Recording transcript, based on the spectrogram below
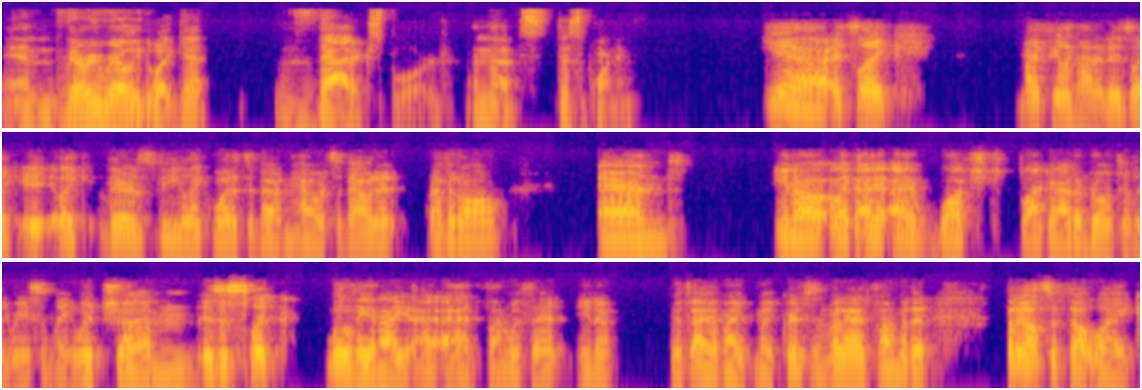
And very rarely do I get that explored, and that's disappointing. Yeah, it's like my feeling on it is like it like there's the like what it's about and how it's about it of it all. And you know, like I I watched Black Adam relatively recently, which um is a slick movie and I I, had fun with it, you know, with I have my my criticism, but I had fun with it. But I also felt like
